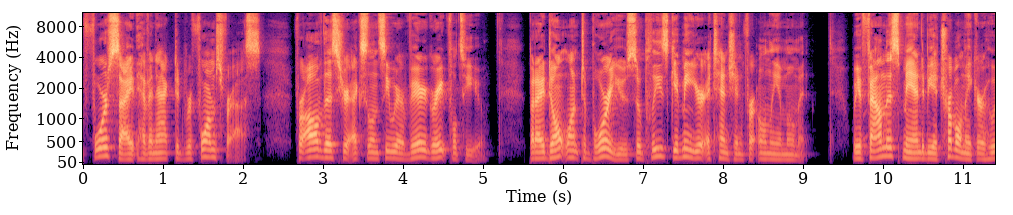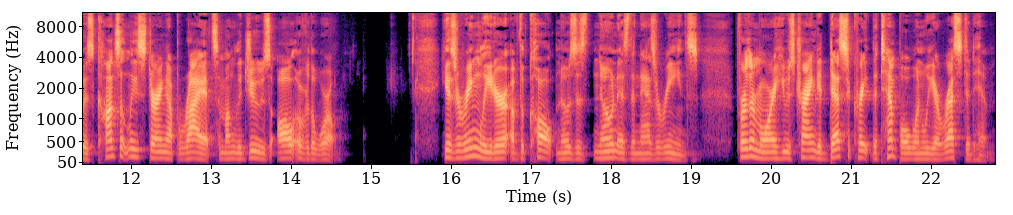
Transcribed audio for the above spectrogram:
foresight have enacted reforms for us. For all of this, Your Excellency, we are very grateful to you. But I don't want to bore you, so please give me your attention for only a moment. We have found this man to be a troublemaker who is constantly stirring up riots among the Jews all over the world. He is a ringleader of the cult known as, the Nazarenes. Furthermore, he was trying to desecrate the temple when we arrested him.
